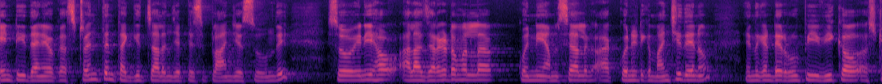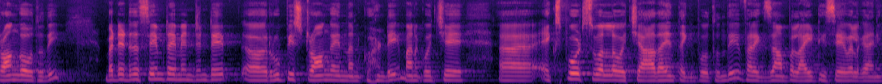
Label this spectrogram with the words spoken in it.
ఏంటి దాని యొక్క స్ట్రెంగ్త్ని తగ్గించాలని చెప్పేసి ప్లాన్ చేస్తూ ఉంది. సో ఎనీహౌ అలా జరగడం వల్ల కొన్ని అంశాలు కొన్నిటికి మంచిదేను. ఎందుకంటే రూపీ వీక్ స్ట్రాంగ్ అవుతుంది. But at the same time ఏంటంటే రూపీ స్ట్రాంగ్ అయిందనుకోండి మనకు వచ్చే ఎక్స్పోర్ట్స్ వల్ల వచ్చే ఆదాయం తగ్గిపోతుంది. ఫర్ ఎగ్జాంపుల్ ఐటీ సేవలు కానీ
